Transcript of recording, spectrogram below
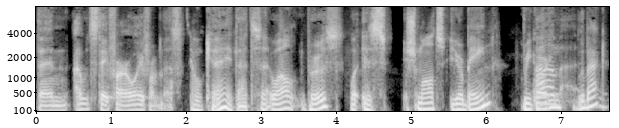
then I would stay far away from this. Okay, that's uh, well, Bruce. What is Schmaltz your bane regarding Um, Blueback?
